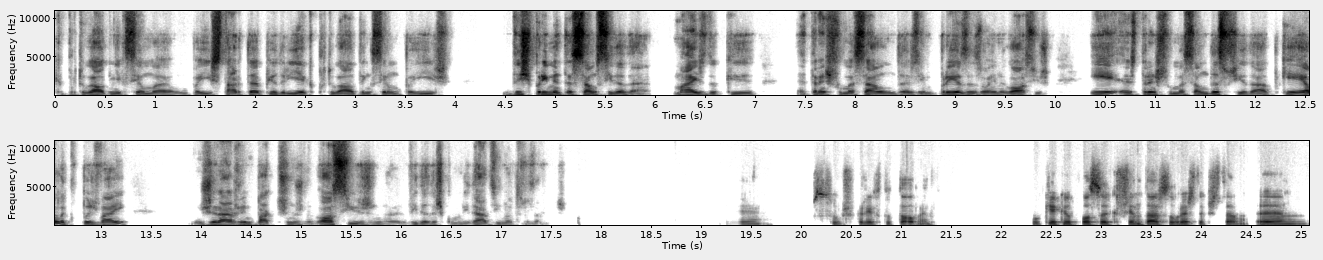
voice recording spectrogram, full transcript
que Portugal tinha que ser uma, um país startup, eu diria que Portugal tem que ser um país de experimentação cidadã, mais do que a transformação das empresas ou em negócios, é a transformação da sociedade, porque é ela que depois vai gerar impactos nos negócios, na vida das comunidades e noutros âmbitos. É, subscrevo totalmente. O que é que eu posso acrescentar sobre esta questão? Um,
